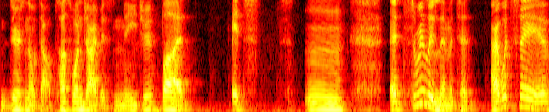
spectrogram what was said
There's no doubt. Plus one drive is major, but it's, mm, it's really limited. I would say if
